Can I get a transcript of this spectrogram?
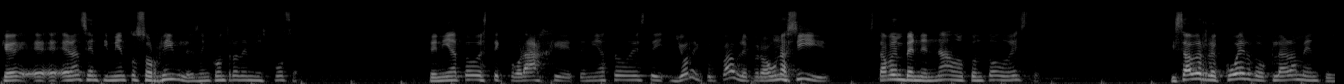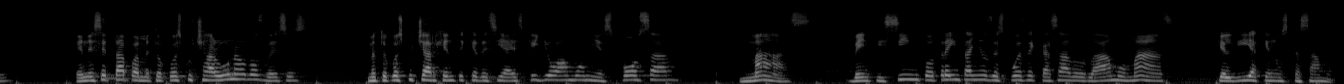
que eh, eh, eran sentimientos horribles en contra de mi esposa. Tenía todo este coraje, tenía todo este... Yo era culpable, pero aún así estaba envenenado con todo esto. Y sabes, recuerdo claramente, en esa etapa me tocó escuchar una o dos veces, me tocó escuchar gente que decía, es que yo amo a mi esposa más 25, 30 años después de casados, la amo más que el día que nos casamos.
